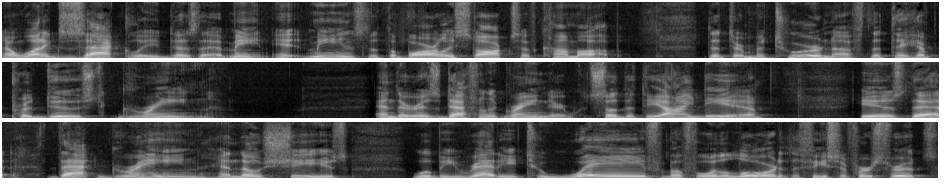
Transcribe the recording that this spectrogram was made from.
Now, what exactly does that mean? It means that the barley stalks have come up that they're mature enough that they have produced grain. And there is definite grain there. So that the idea is that that grain and those sheaves will be ready to wave before the Lord at the Feast of First Fruits.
